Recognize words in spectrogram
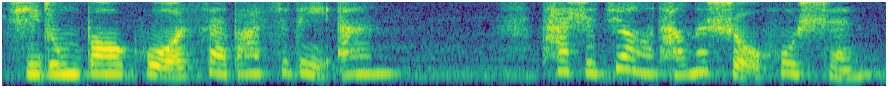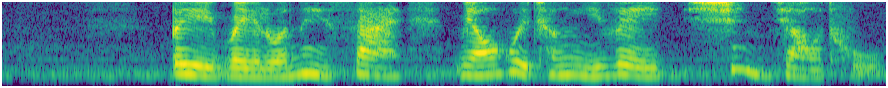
其中包括塞巴斯蒂安，他是教堂的守护神，被韦罗内塞描绘成一位殉教徒。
